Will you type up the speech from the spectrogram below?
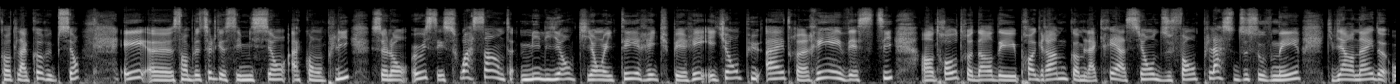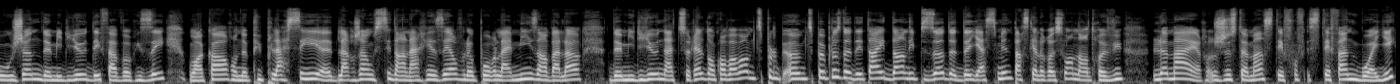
contre la corruption. Et euh, semble-t-il que ces missions accomplies, selon eux, c'est 60 millions qui ont été récupérés et qui ont pu être réinvestis, entre autres, dans des programmes comme la création du fonds Place du Souvenir, qui vient en aide aux jeunes de milieux défavorisés, ou encore on a pu placer euh, de l'argent aussi dans la réserve là, pour la mise en valeur de milieux naturels. Donc, on va avoir un petit peu, un petit peu plus de détails dans l'épisode de Yasmine parce qu'elle reçoit en entrevue le maire, justement, Stéphane Boyer.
